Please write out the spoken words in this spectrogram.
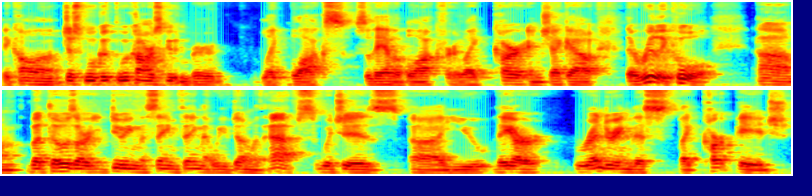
They call them just WooCommerce Gutenberg like blocks. So they have a block for like cart and checkout. They're really cool. Um, but those are doing the same thing that we've done with apps, which is uh, you they are rendering this like cart page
